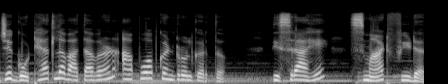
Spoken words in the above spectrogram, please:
जे गोठ्यातलं वातावरण आपोआप कंट्रोल करतं. तिसरं आहे स्मार्ट फीडर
